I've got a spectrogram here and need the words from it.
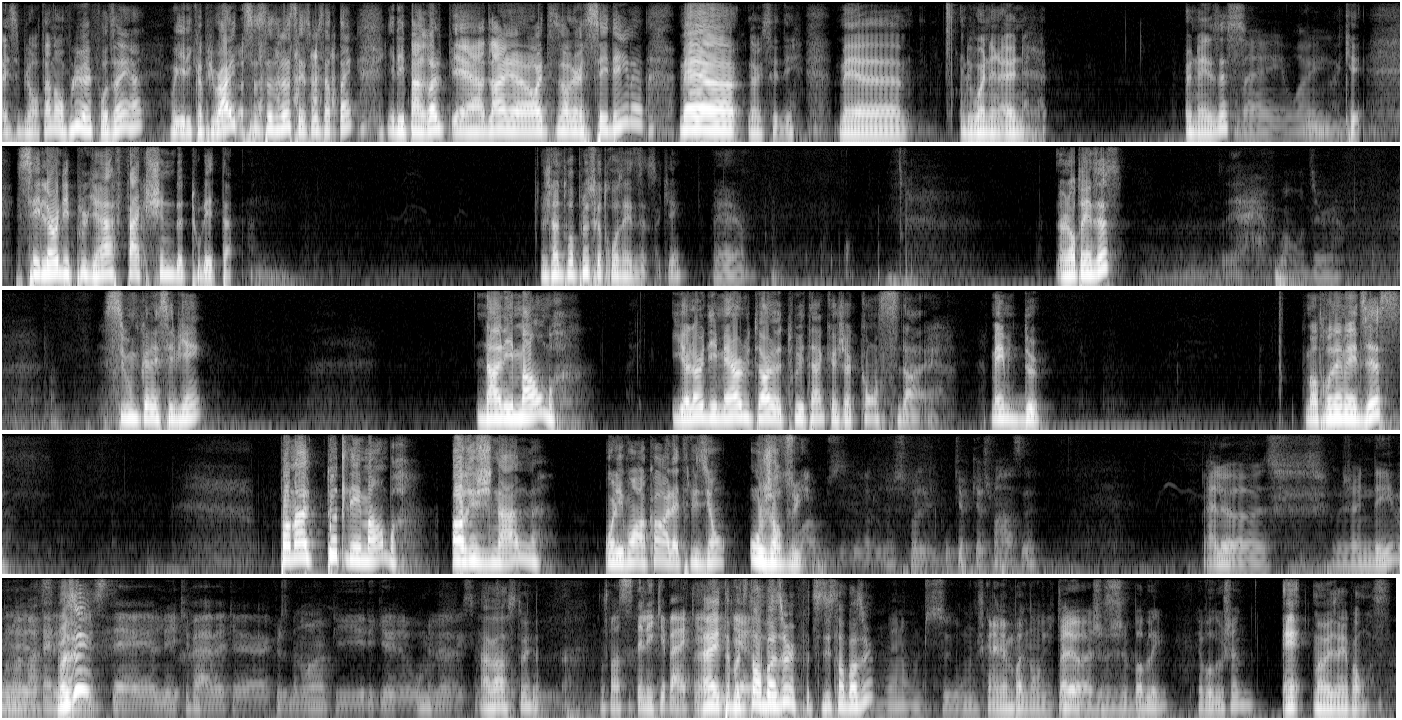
Laisser plus longtemps non plus, hein, faut dire, hein? Oui, il y a des copyrights, ça, ça, c'est sûr certain. Il y a des paroles, puis elle a de l'air été sur un CD, là. Mais, euh... Un CD. Mais, euh... Lui, un, un, un indice? Ben, ouais. Ok. C'est l'un des plus grands factions de tous les temps. Je donne trop plus que trois indices, ok? Mais... Un autre indice? Mon dieu. Si vous me connaissez bien, dans les membres, il y a l'un des meilleurs lutteurs de tous les temps que je considère. Même deux. Mon troisième indice, pas mal tous les membres originales, on les voit encore à la télévision aujourd'hui. C'est pas l'équipe que je pensais. Ben là, j'ai une idée, mais. Vas-y. C'était l'équipe avec euh, Chris Benoit et Eddie Guerrero, mais là, avec Avance, toi. Je pensais que c'était l'équipe avec. euh, Hey, t'as pas dit ton buzzer? Faut que tu dises ton buzzer? Mais non, c'est gros, je connais même pas le nom de l'équipe. Ben là, j'ai Bobley. Evolution? Hein, mauvaise réponse.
